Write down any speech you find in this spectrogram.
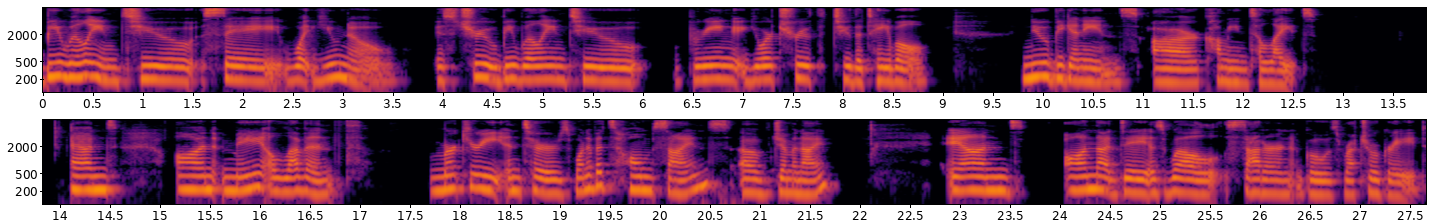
be willing to say what you know is true. Be willing to bring your truth to the table. New beginnings are coming to light. And on May 11th, Mercury enters one of its home signs of Gemini. And on that day as well, Saturn goes retrograde.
